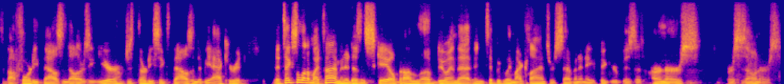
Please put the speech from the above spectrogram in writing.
It's about forty thousand dollars a year, just thirty-six thousand to be accurate. It takes a lot of my time, and it doesn't scale, but I love doing that. And typically, my clients are seven and eight-figure business earners versus owners.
